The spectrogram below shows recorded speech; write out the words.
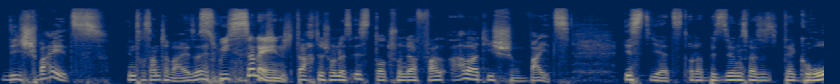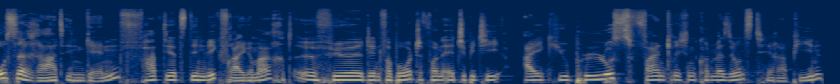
die Schweiz interessanterweise. Switzerland. Ich dachte schon, es ist dort schon der Fall, aber die Schweiz ist jetzt, oder beziehungsweise der große Rat in Genf hat jetzt den Weg freigemacht äh, für den Verbot von LGBTIQ plus feindlichen Konversionstherapien.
